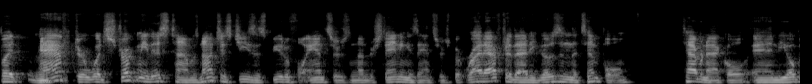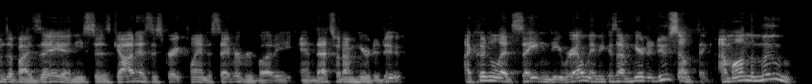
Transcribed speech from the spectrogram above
But mm-hmm. after what struck me this time was not just Jesus' beautiful answers and understanding his answers, but right after that, he goes in the temple tabernacle and he opens up Isaiah and he says, God has this great plan to save everybody, and that's what I'm here to do. I couldn't let Satan derail me because I'm here to do something. I'm on the move.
